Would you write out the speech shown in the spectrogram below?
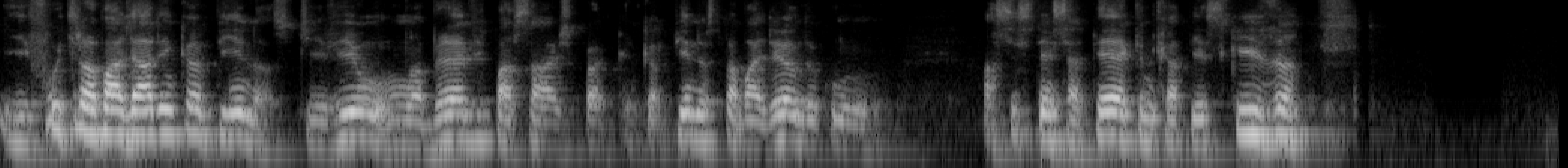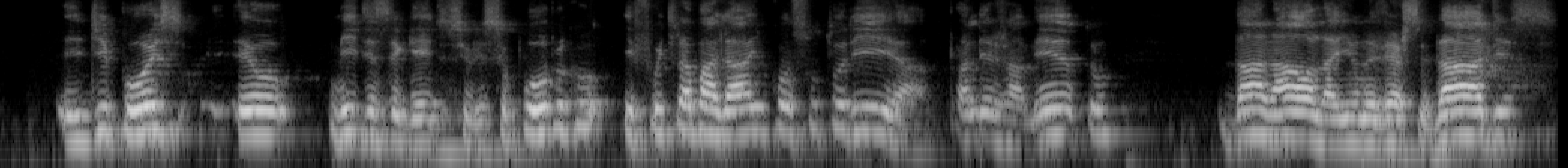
E fui trabalhar em Campinas. Tive uma breve passagem para, em Campinas, trabalhando com assistência técnica, pesquisa. E depois eu me desliguei do serviço público e fui trabalhar em consultoria, planejamento, dar aula em universidades.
